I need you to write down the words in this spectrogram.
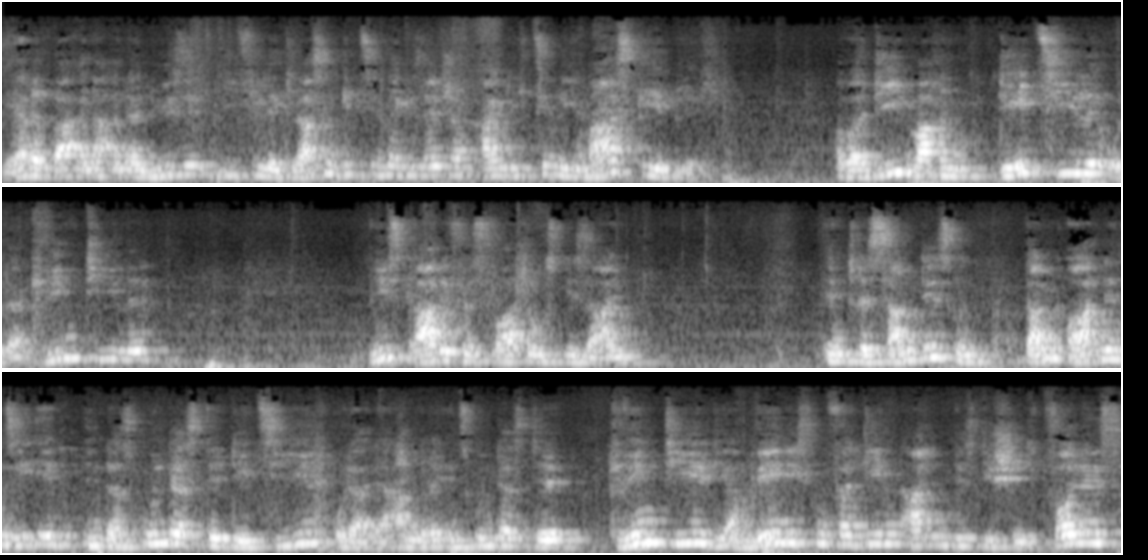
wäre bei einer Analyse, wie viele Klassen gibt es in der Gesellschaft, eigentlich ziemlich maßgeblich. Aber die machen Dezile oder Quintile, wie es gerade fürs Forschungsdesign interessant ist. Und dann ordnen sie eben in das unterste Dezil oder der andere ins unterste Quintil, die am wenigsten verdienen, an, bis die Schicht voll ist.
